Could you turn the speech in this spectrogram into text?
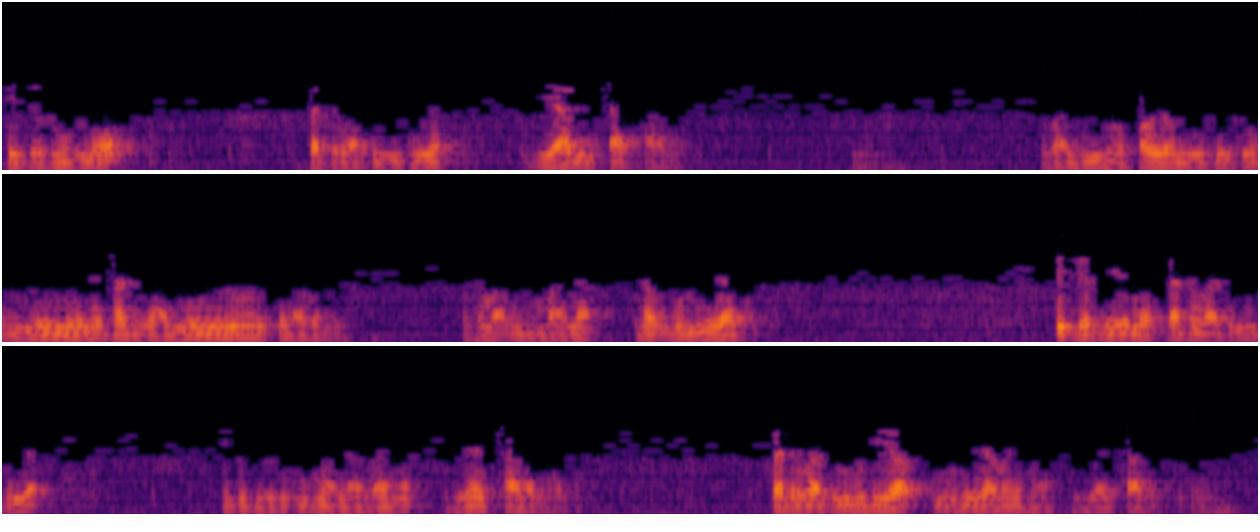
တစ်တင်နဲ့တတ္တဝါတူတယောက်ဇာတိသတ်တာပေါ့။ဘာကြီးကိုပေါရောက်နေတဲ့တစ်တင်အမျိုးမျိုးနဲ့တတ္တဝါမျိုးမျိုးဆိုတော့လေပထမဥပမာန နောက်ဥပမေယပေါ့။တစ်တင်နဲ့တတ္တဝါတူတယောက်တစ်တင်ဥပမာနပိုင်းကဇာချလိုက်ပါတတ္တဝါတူတယောက်ဥပမေယပိုင်းမှာဇာချလိုက်တယ်။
